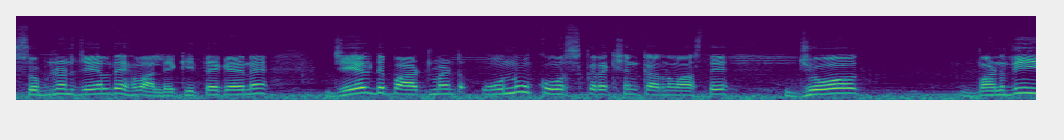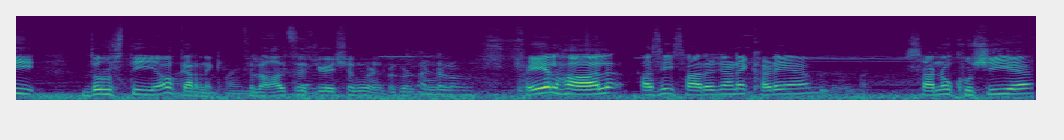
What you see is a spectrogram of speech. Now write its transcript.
ਸੁਬਨਟ ਜੇਲ੍ਹ ਦੇ ਹਵਾਲੇ ਕੀਤੇ ਗਏ ਨੇ। ਜੇਲ੍ਹ ਡਿਪਾਰਟਮੈਂਟ ਉਹਨੂੰ ਕੋਰਸ ਕਰੈਕਸ਼ਨ ਕਰਨ ਵਾਸਤੇ ਜੋ ਬਣਦੀ ਦਰੁਸਤੀ ਆ ਉਹ ਕਰਨਗੇ। ਫਿਲਹਾਲ ਸਿਚੁਏਸ਼ਨ ਅੰਡਰ ਕੰਟਰੋਲ ਫਿਲਹਾਲ ਅਸੀਂ ਸਾਰੇ ਜਾਣੇ ਖੜੇ ਆ। ਸਾਨੂੰ ਖੁਸ਼ੀ ਹੈ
